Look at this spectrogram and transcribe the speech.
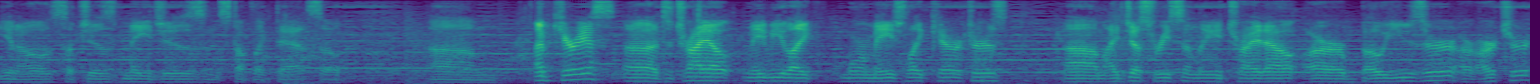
you know, such as mages and stuff like that. So um, I'm curious uh, to try out maybe like more mage-like characters. Um, I just recently tried out our bow user, our archer.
